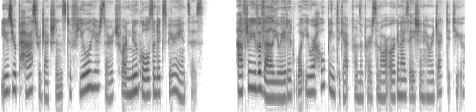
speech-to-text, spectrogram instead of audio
Use your past rejections to fuel your search for new goals and experiences. After you've evaluated what you were hoping to get from the person or organization who rejected you,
